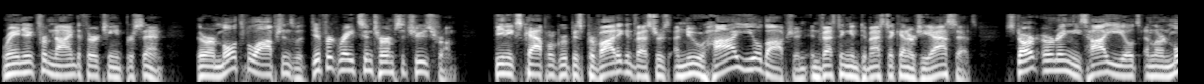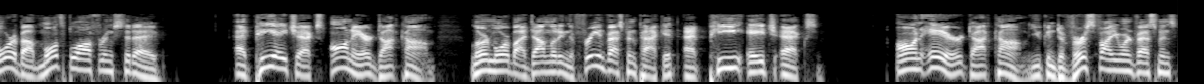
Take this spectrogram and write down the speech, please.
ranging from 9 to 13%. There are multiple options with different rates and terms to choose from. Phoenix Capital Group is providing investors a new high yield option investing in domestic energy assets. Start earning these high yields and learn more about multiple offerings today at phxonair.com. Learn more by downloading the free investment packet at phxonair.com. You can diversify your investments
